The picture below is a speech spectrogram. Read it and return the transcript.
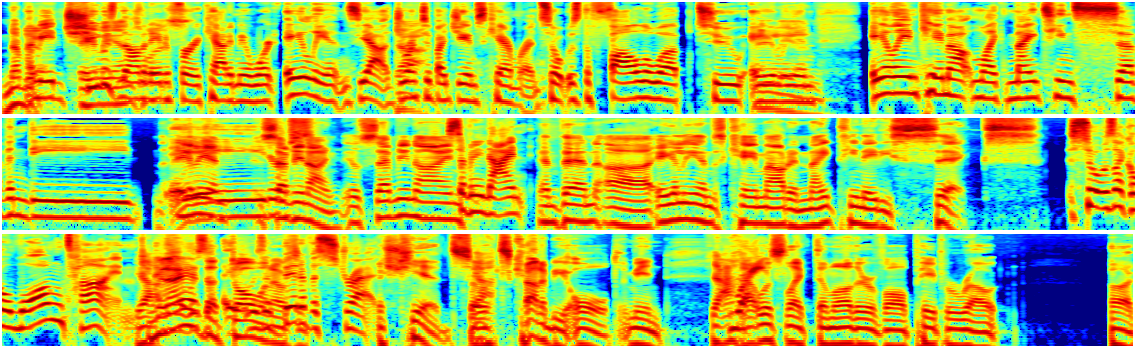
Number- I mean, she was nominated was? for Academy Award. Aliens, yeah, directed by James Cameron. So it was the follow up to Alien. Alien. Alien came out in like 1970. Alien 79. It was 79. 79. And then uh, Aliens came out in 1986. So it was like a long time. Yeah. I mean, I it had was, that a, doll it was when a I bit was of a stretch. a kid, so Yeah. it's got to be old. I mean, Yeah. that Right. was like the mother of all paper route uh,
